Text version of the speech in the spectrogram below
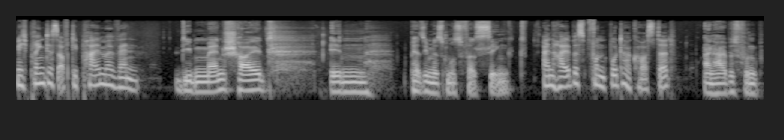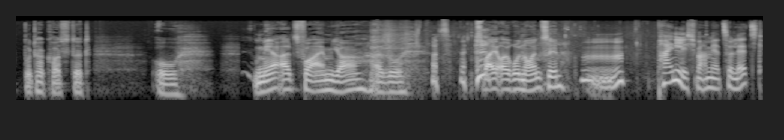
Mich bringt es auf die Palme, wenn die Menschheit in Pessimismus versinkt. Ein halbes Pfund Butter kostet? Ein halbes Pfund Butter kostet, oh, mehr als vor einem Jahr, also 2,19 Euro. Hm. Peinlich war mir zuletzt.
